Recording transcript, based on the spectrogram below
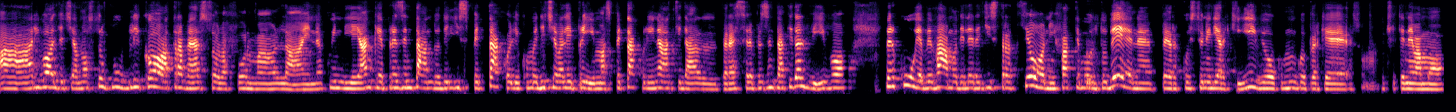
a rivolgerci al nostro pubblico attraverso la forma online, quindi anche presentando degli spettacoli, come diceva lei prima, spettacoli nati dal, per essere presentati dal vivo, per cui avevamo delle registrazioni fatte molto bene per questioni di archivio, comunque perché insomma, ci tenevamo,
